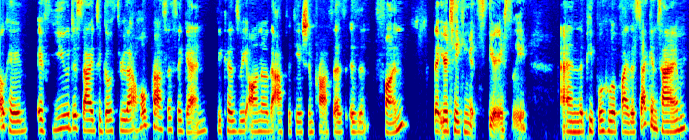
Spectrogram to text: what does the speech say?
okay, if you decide to go through that whole process again, because we all know the application process isn't fun, that you're taking it seriously. And the people who apply the second time,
